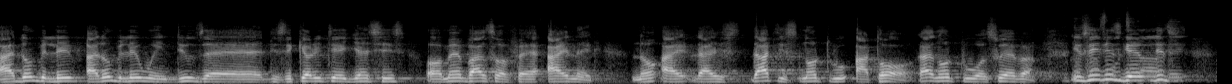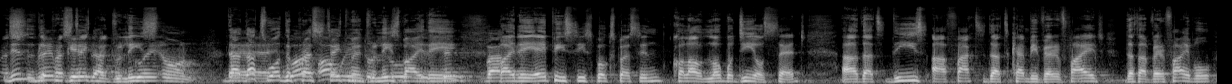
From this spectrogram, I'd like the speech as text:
I don't believe I don't believe we induce uh, the security agencies or members of uh, INEC. No, I, that, is, that is not true at all. That's not true whatsoever. You see, this game, uh, this, this blame game that is going on. That, that's what the uh, press statement released by the by the APC spokesperson, Kola Ologbondiyan, said uh, that these are facts that can be verified, that are verifiable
